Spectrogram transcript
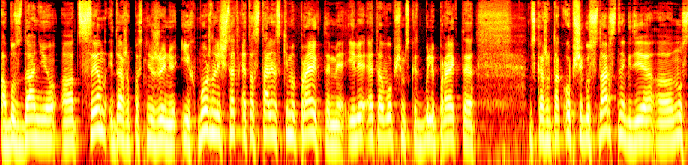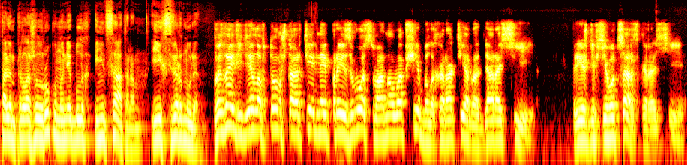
обузданию а, цен и даже по снижению их. Можно ли считать это сталинскими проектами? Или это, в общем сказать, были проекты ну, скажем так, общегосударственные, где э, ну, Сталин приложил руку, но не был их инициатором, и их свернули. Вы знаете, дело в том, что артельное производство, оно вообще было характерно для России, прежде всего царской России.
